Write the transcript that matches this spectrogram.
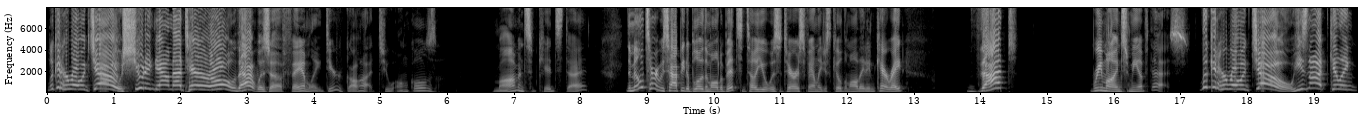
Look at Heroic Joe shooting down that terror. Oh, that was a family. Dear God, two uncles, mom, and some kids dead. The military was happy to blow them all to bits and tell you it was a terrorist family, just killed them all. They didn't care, right? That reminds me of this. Look at Heroic Joe. He's not killing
